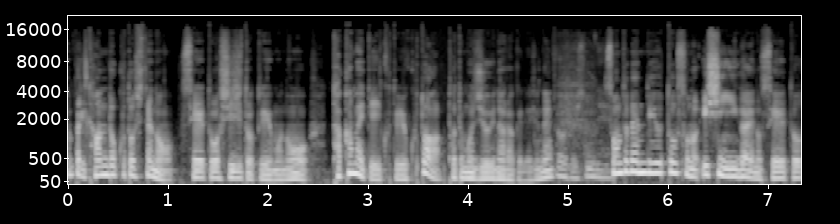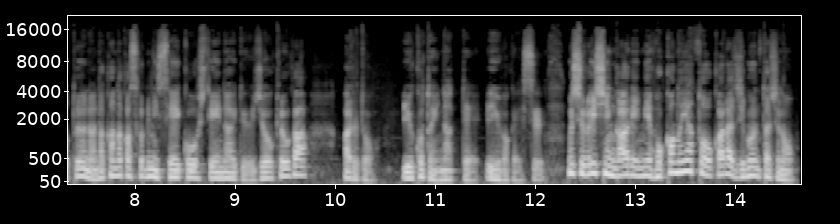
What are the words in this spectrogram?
やっぱり単独としての政党支持度というものを高めていくということはとても重要になるわけですよね。そうですね。その点で言うと、その維新以外の政党というのはなかなかそれに成功していないという状況があるということになっているわけです。むしろ維新がある意味他の野党から自分たちの、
